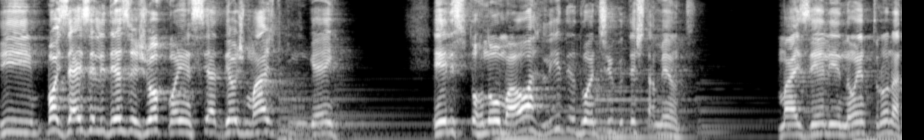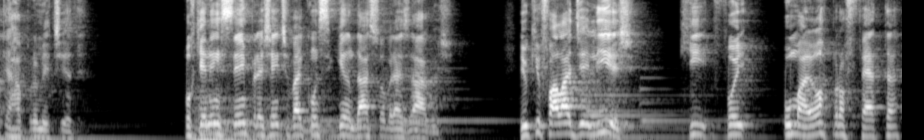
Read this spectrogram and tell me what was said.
E Moisés ele desejou conhecer a Deus mais do que ninguém. Ele se tornou o maior líder do Antigo Testamento, mas ele não entrou na terra prometida. Porque nem sempre a gente vai conseguir andar sobre as águas. E o que falar de Elias, que foi o maior profeta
